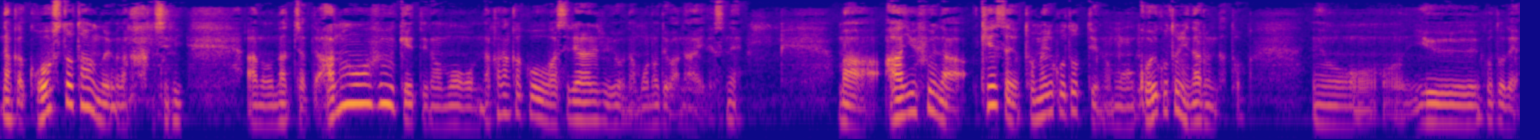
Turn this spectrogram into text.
なんかゴーストタウンのような感じに、あの、なっちゃって、あの風景っていうのはもうなかなかこう忘れられるようなものではないですね。まあ、ああいうふうな経済を止めることっていうのもこういうことになるんだと、えーいうことで、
